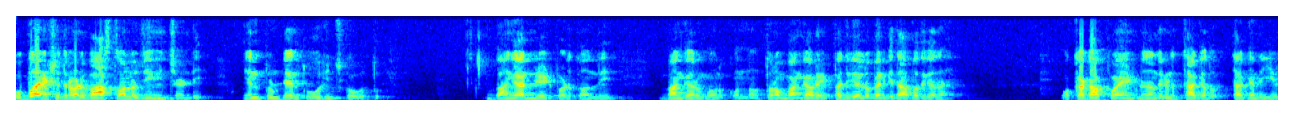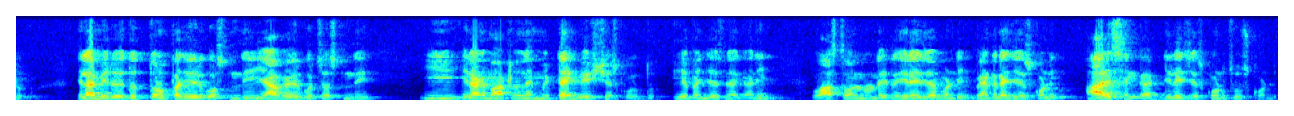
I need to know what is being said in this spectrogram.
పుబ్బా నక్షత్రం వాడు వాస్తవంలో జీవించండి. ఎంత ఉంటే ఎంత ఊహించుకోవద్దు. బంగారం రేటు పడుతోంది బంగారం కొనుక్కుందాం. తులం బంగారం పదివేల రూపాయలకి తప్పదు కదా. ఒక కట్ ఆఫ్ పాయింట్ ఉంది అందుకని తగ్గదు తగ్గనియ్యరు. ఇలా మీరు ఏదో తులం పదివేలకు వస్తుంది యాభై వేలకు వచ్చేస్తుంది. ఈ ఇలాంటి మాటలు నమ్మి టైం వేస్ట్ చేసుకోవద్దు. ఏ పని చేసినా కానీ వాస్తవం నుండి రియలైజ్ అవ్వండి వెంటనే చేసుకోండి ఆలస్యంగా డిలే చేసుకోండి చూసుకోండి.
